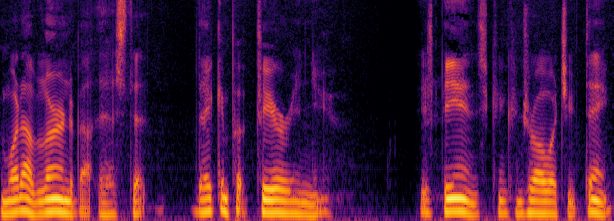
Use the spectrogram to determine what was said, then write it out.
And what I've learned about this that they can put fear in you. These beings can control what you think.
